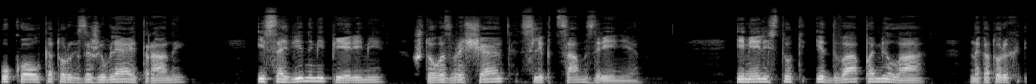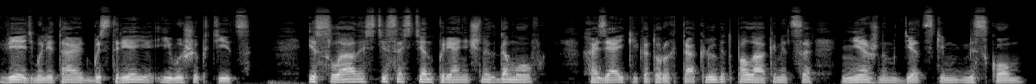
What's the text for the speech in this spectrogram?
укол которых заживляет раны, и совиными перьями, что возвращают слепцам зрение. Имелись тут и два помела, на которых ведьмы летают быстрее и выше птиц, и сладости со стен пряничных домов, хозяйки которых так любят полакомиться нежным детским мяском.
